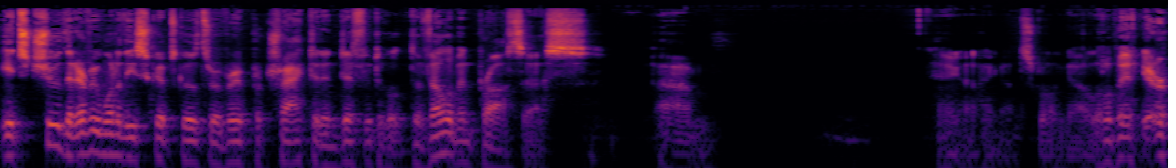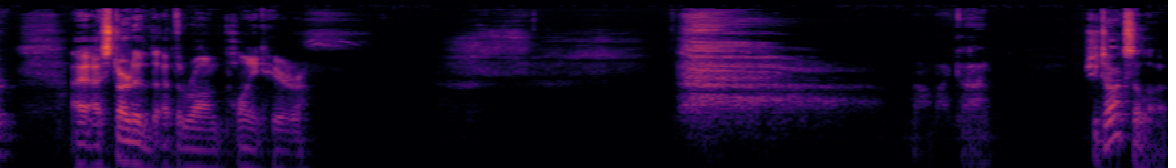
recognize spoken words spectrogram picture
It's true that every one of these scripts goes through a very protracted and difficult development process. Um, hang on, hang on, scrolling down a little bit here. I, I started at the wrong point here. Oh my God. She talks a lot.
